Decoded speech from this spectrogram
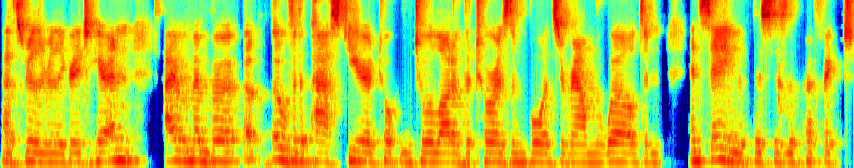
That's really, really great to hear. And I remember uh, over the past year talking to a lot of the tourism boards around the world and, and saying that this is the perfect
